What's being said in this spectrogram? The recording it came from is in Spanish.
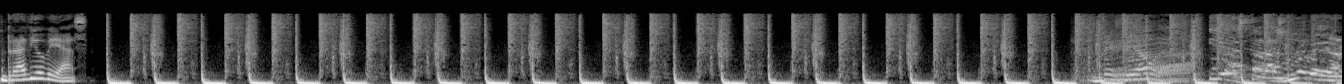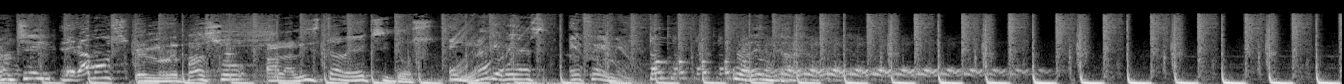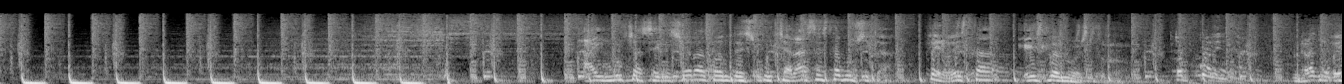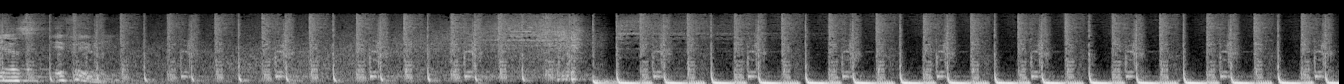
Radio Veas. Desde ahora y hasta las 9 de la noche le damos el repaso a la lista de éxitos en Radio Veas FM Top 40. Hay muchas emisoras donde escucharás esta música, pero esta es la nuestra. Top 40. Radio Veas FM.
